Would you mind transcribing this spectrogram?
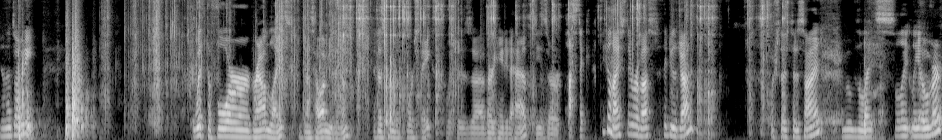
And that's all we need. With the four ground lights, that's how I'm using them. It does come with four stakes, which is uh, very handy to have. These are plastic. They feel nice. They're robust. They do the job. Push those to the side. Move the lights slightly over.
